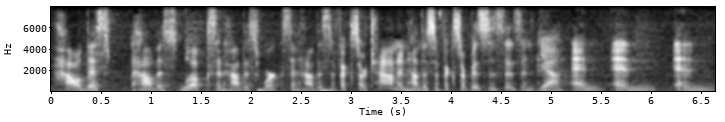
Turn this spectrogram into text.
how this how this looks and how this works and how this affects our town and how this affects our businesses and Yeah. and and and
